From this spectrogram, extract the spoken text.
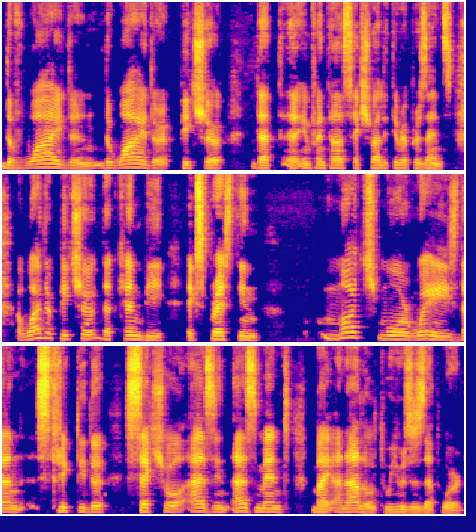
the wider the wider picture that uh, infantile sexuality represents, a wider picture that can be expressed in much more ways than strictly the sexual as in as meant by an adult who uses that word.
